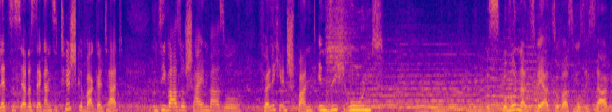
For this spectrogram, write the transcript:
letztes Jahr, dass der ganze Tisch gewackelt hat und sie war so scheinbar so völlig entspannt, in sich ruhend ist bewundernswert, sowas muss ich sagen.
